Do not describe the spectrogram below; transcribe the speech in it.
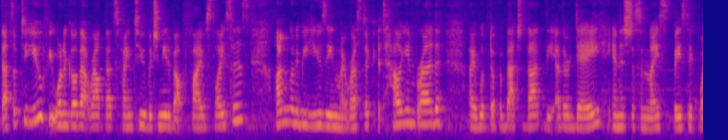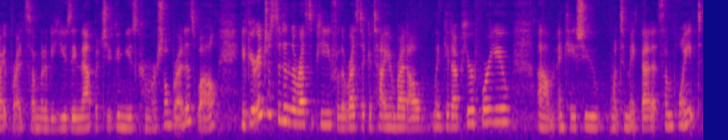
that's up to you. If you want to go that route, that's fine too, but you need about five slices. I'm going to be using my rustic Italian bread. I whipped up a batch of that the other day, and it's just a nice basic white bread, so I'm going to be using that, but you can use commercial bread as well. If you're interested in the recipe for the rustic Italian bread, I'll link it up here for you um, in case you want to make that at some point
